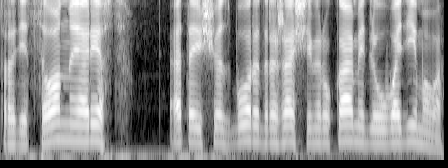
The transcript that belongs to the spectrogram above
Традиционный арест. Это еще сборы дрожащими руками для уводимого,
